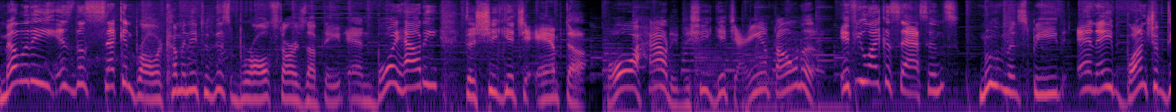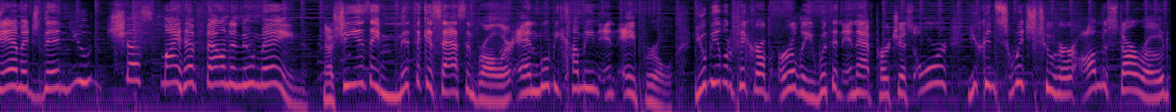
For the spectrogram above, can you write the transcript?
Melodie is the second brawler coming into this Brawl Stars update, and boy howdy, does she get you amped up. Boy howdy, does she get you amped on up. If you like assassins, movement speed, and a bunch of damage, then you just might have found a new main. Now, she is a mythic assassin brawler and will be coming in April. You'll be able to pick her up early with an in app purchase, or you can switch to her on the Star Road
